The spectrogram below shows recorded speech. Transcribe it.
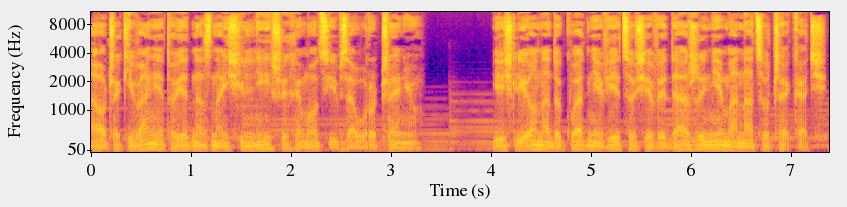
a oczekiwanie to jedna z najsilniejszych emocji w zauroczeniu. Jeśli ona dokładnie wie, co się wydarzy, nie ma na co czekać.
